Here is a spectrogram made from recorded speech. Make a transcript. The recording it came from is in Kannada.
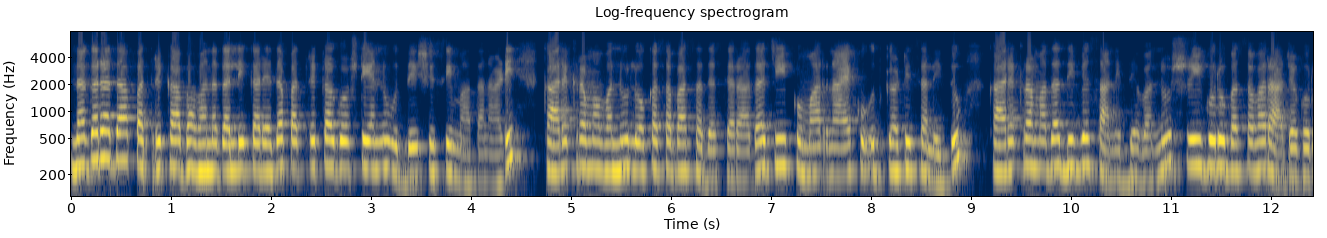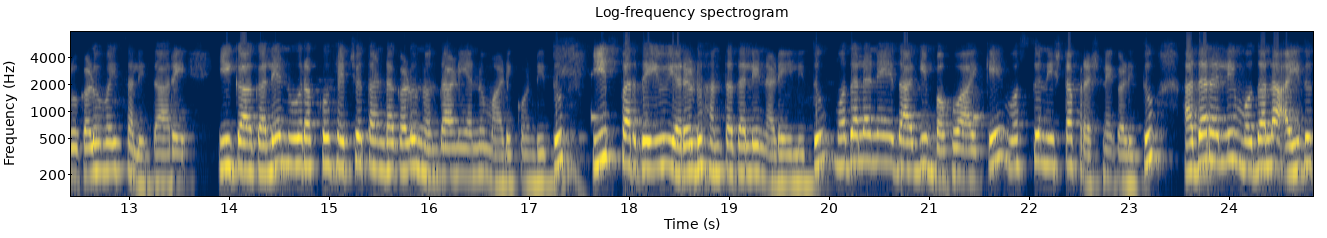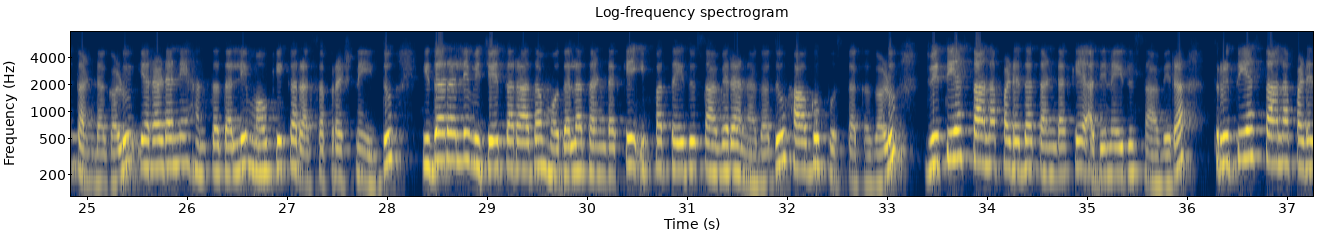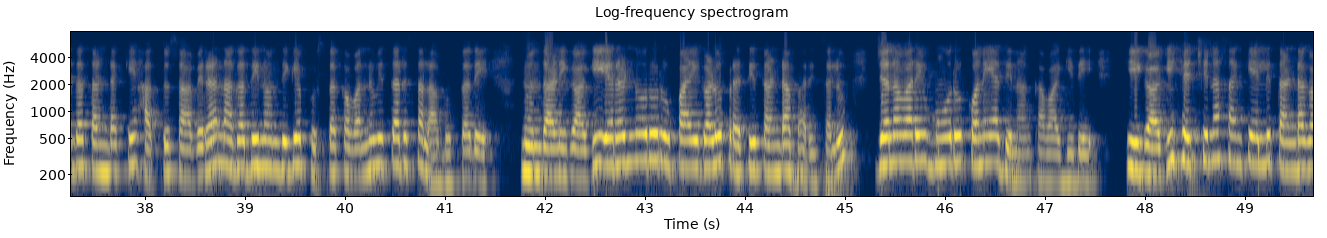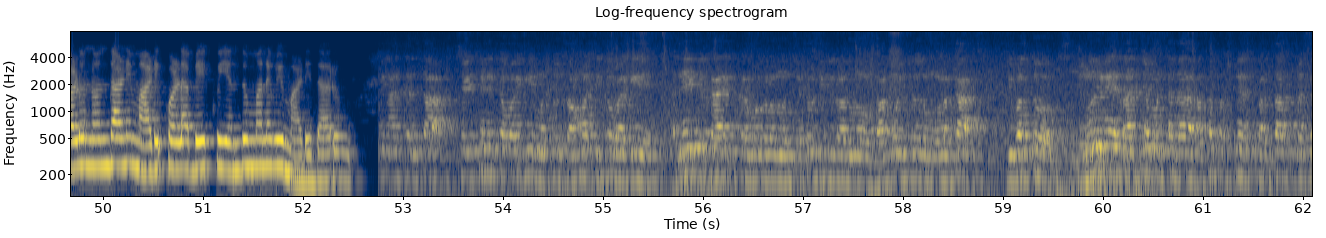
ನಗರದ ಪತ್ರಿಕಾ ಭವನದಲ್ಲಿ ಕರೆದ ಪತ್ರಿಕಾಗೋಷ್ಠಿಯನ್ನು ಉದ್ದೇಶಿಸಿ ಮಾತನಾಡಿ, ಕಾರ್ಯಕ್ರಮವನ್ನು ಲೋಕಸಭಾ ಸದಸ್ಯರಾದ ಜಿ. ಕುಮಾರ್ ನಾಯಕ್ ಉದ್ಘಾಟಿಸಲಿದ್ದು, ಕಾರ್ಯಕ್ರಮದ ದಿವ್ಯ ಸಾನ್ನಿಧ್ಯವನ್ನು ಶ್ರೀ ಗುರು ಬಸವ ರಾಜಗುರುಗಳು ವಹಿಸಲಿದ್ದಾರೆ. ಈಗಾಗಲೇ ನೂರಕ್ಕೂ ಹೆಚ್ಚು ತಂಡಗಳು ನೋಂದಣಿಯನ್ನು ಮಾಡಿಕೊಂಡಿದ್ದು, ಈ ಸ್ಪರ್ಧೆಯು ಎರಡು ಹಂತದಲ್ಲಿ ನಡೆಯಲಿದ್ದು, ಮೊದಲನೆಯದಾಗಿ ಬಹು ಆಯ್ಕೆ, ವಸ್ತುನಿಷ್ಠ ಪ್ರಶ್ನೆಗಳಿದ್ದು, ಅದರಲ್ಲಿ ಮೊದಲ ಐದು ತಂಡಗಳು ಎರಡನೇ ಹಂತದಲ್ಲಿ ಮೌಖಿಕ ರಸಪ್ರಶ್ನೆ ಇದ್ದು, ಇದರಲ್ಲಿ ವಿಜೇತರಾದ ಮೊದಲ ತಂಡಕ್ಕೆ ಇಪ್ಪತ್ತೈದು ಸಾವಿರ ನಗದು ಹಾಗೂ ಪುಸ್ತಕಗಳು, ದ್ವಿತೀಯ ಸ್ಥಾನ ಪಡೆದ ತಂಡಕ್ಕೆ ಹದಿನೈದು ಸಾವಿರ, ತೃತೀಯ ಸ್ಥಾನ ಪಡೆದ ತಂಡಕ್ಕೆ ಹತ್ತು ಸಾವಿರ ನಗದಿನೊಂದಿಗೆ ಪುಸ್ತಕವನ್ನು ವಿತರಿಸಲಾಗುತ್ತದೆ. ನೋಂದಣಿಗಾಗಿ ಎರಡ್ನೂರು ರೂಪಾಯಿಗಳು ಪ್ರತಿ ತಂಡ ಭರಿಸಲು ಜನವರಿ ಮೂರು ಕೊನೆಯ ದಿನಾಂಕವಾಗಿದೆ. ಹೀಗಾಗಿ ಹೆಚ್ಚಿನ ಸಂಖ್ಯೆಯಲ್ಲಿ ತಂಡಗಳು ನೋಂದಣಿ ಮಾಡಿಕೊಳ್ಳಬೇಕು ಎಂದು ಮನವಿ ಮಾಡಿದರು. ಶೈಕ್ಷಣಿಕವಾಗಿ ಮತ್ತು ಸಾಮಾಜಿಕವಾಗಿ ಅನೇಕ ಕಾರ್ಯಕ್ರಮಗಳನ್ನು, ಚಟುವಟಿಕೆಗಳನ್ನು ಭಾಗವಹಿಸುವುದರ ಮೂಲಕ ಇವತ್ತು ಮೂರನೇ ರಾಜ್ಯ ಮಟ್ಟದ ರಸಪ್ರಶ್ನೆ ಸ್ಪರ್ಧಾತ್ಮಕ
